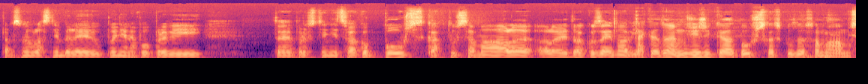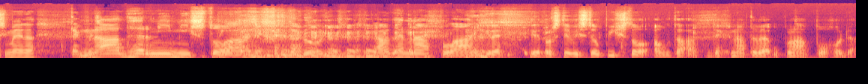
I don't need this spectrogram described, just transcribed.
tam jsme vlastně byli úplně na poprvé. To je prostě něco jako poušť s kaktusama, ale, ale je to jako zajímavý. Takhle to nemůžeš říkat, poušťská zkuza sama. Musíme na Tak nádherný místo pláň. v údolí. Nádherná pláň, kde, kde prostě vystoupíš z toho auta a dech na tebe úplná pohoda.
